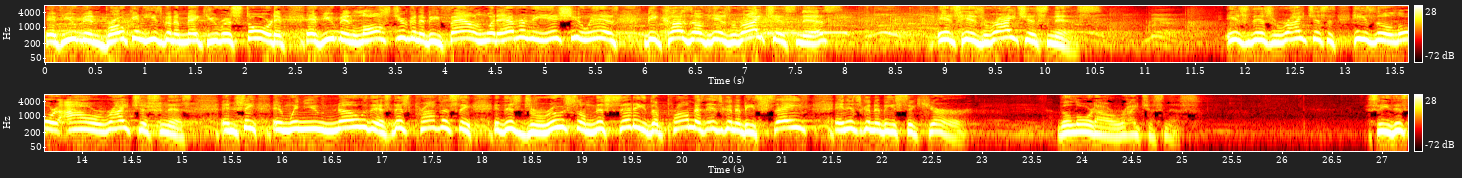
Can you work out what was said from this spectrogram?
If you've been broken, He's going to make you restored. If, if you've been lost, you're going to be found. Whatever the issue is, because of His righteousness, it's His righteousness is this righteousness. He's the Lord, our righteousness. And see, and when you know this, this prophecy, this Jerusalem, this city, the promise, it's going to be safe and it's going to be secure. The Lord, our righteousness. See, this,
